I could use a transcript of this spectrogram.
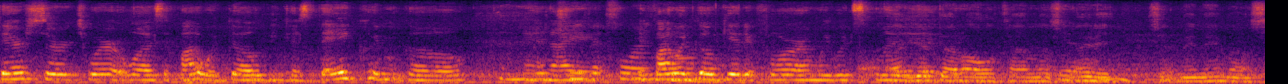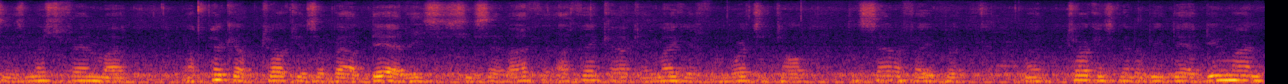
their search where it was, if I would go, because they couldn't go. And you I, retrieve it for if. I would go get it for them, we would split it. I it. get that all the time. This Yeah. lady sent me an email and says, Mr. Fenn, my, my pickup truck is about dead. He, s- she said, I, th- I think I can make it from Wichita to Santa Fe, but my truck is going to be dead. Do you mind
